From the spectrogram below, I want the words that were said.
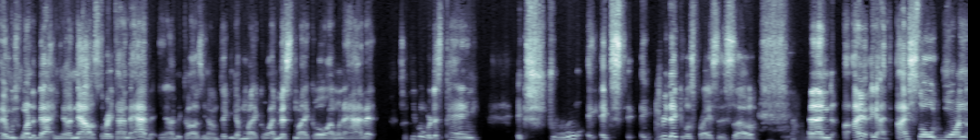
I always wanted that. And, you know, now it's the right time to have it. You know, because you know I'm thinking of Michael. I miss Michael. I want to have it. So people were just paying extra ex, ridiculous prices. So, and I yeah I sold one.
